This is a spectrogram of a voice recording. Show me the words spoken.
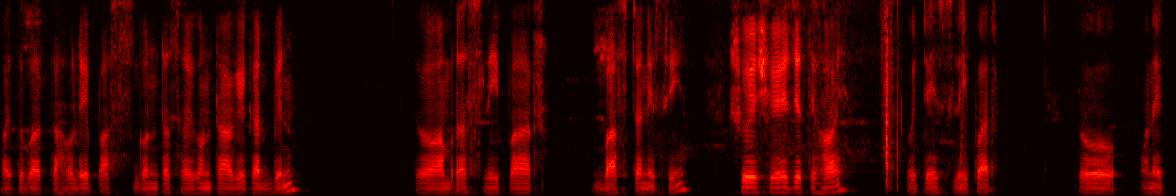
হয়তোবা তাহলে পাঁচ ঘণ্টা, ছয় ঘণ্টা আগে কাটবেন। তো আমরা স্লিপার বাসটা নিছি। শুয়ে শুয়ে যেতে হয়, ওইটাই স্লিপার। তো অনেক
